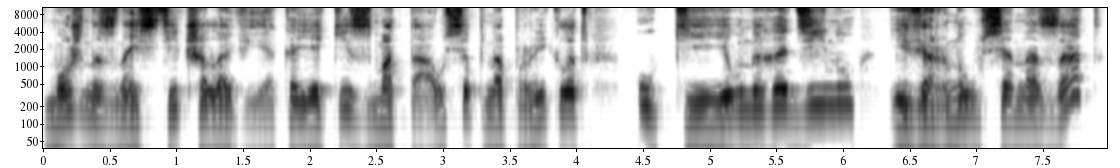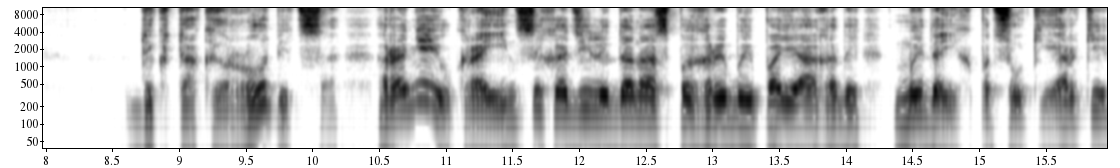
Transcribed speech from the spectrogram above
можна знайсці чалавека, які зматаўся б, напрыклад, у Кіеў на гадзіну і вярнуўся назад? Дык так і робіцца. Раней украінцы хадзілі да нас па грыбы па ягады, мы да іх па цукеркі,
